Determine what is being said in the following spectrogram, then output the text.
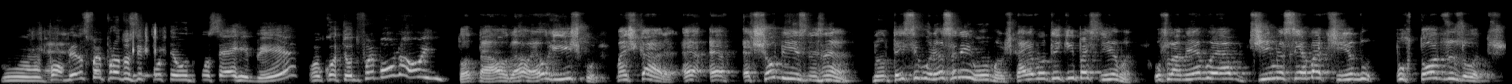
O é. Palmeiras foi produzir conteúdo com o CRB, o conteúdo foi bom, não, hein? Total, não, é o risco. Mas, cara, é, é, é show business, né? Não tem segurança nenhuma. Os caras vão ter que ir para cima. O Flamengo é o time a ser batido por todos os outros.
